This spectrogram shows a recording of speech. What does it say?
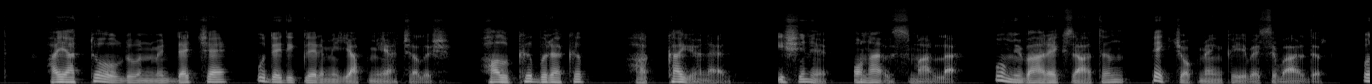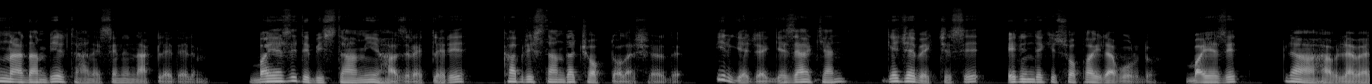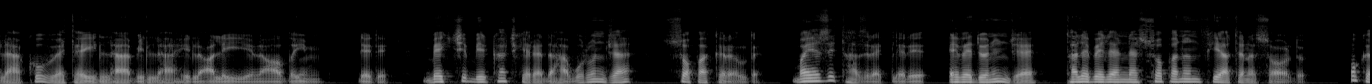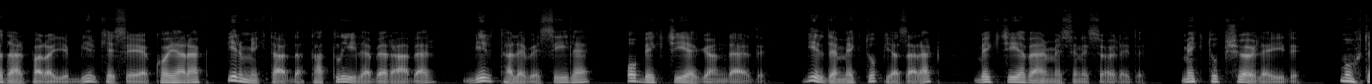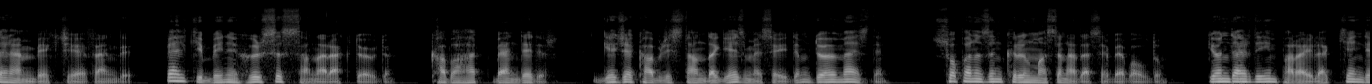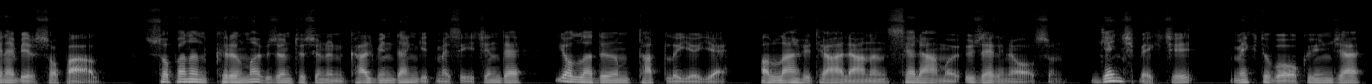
Hayatta olduğun müddetçe bu dediklerimi yapmaya çalış. Halkı bırakıp hakka yönel. İşini ona ısmarla. Bu mübarek zatın pek çok menkıbesi vardır. Bunlardan bir tanesini nakledelim. Bayezid-i Bistami Hazretleri kabristanda çok dolaşırdı. Bir gece gezerken gece bekçisi elindeki sopayla vurdu. Bayezid La havle ve la kuvvete illa billahil aliyyil azim dedi. Bekçi birkaç kere daha vurunca sopa kırıldı. Bayezid Hazretleri eve dönünce talebelerine sopanın fiyatını sordu. O kadar parayı bir keseye koyarak bir miktarda tatlı ile beraber bir talebesiyle o bekçiye gönderdi. Bir de mektup yazarak bekçiye vermesini söyledi. Mektup şöyleydi: Muhterem bekçi efendi, belki beni hırsız sanarak dövdün. Kabahat bendedir. Gece kabristanda gezmeseydim dövmezdin. Sopanızın kırılmasına da sebep oldum. Gönderdiğim parayla kendine bir sopa al. Sopanın kırılma üzüntüsünün kalbinden gitmesi için de yolladığım tatlıyı ye. Allahü Teala'nın selamı üzerine olsun. Genç bekçi mektubu okuyunca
